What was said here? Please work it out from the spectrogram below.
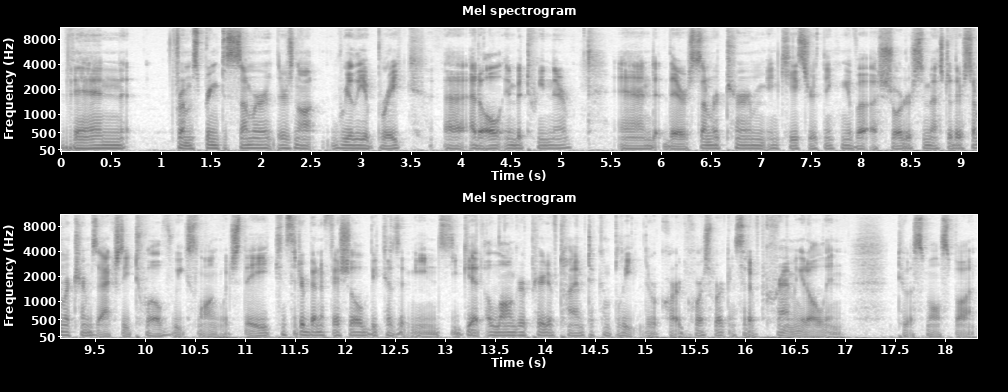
Then from spring to summer, there's not really a break uh, at all in between there. And their summer term, in case you're thinking of a, a, shorter semester, their summer term is actually 12 weeks long, which they consider beneficial because it means you get a longer period of time to complete the required coursework instead of cramming it all in to a small spot.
